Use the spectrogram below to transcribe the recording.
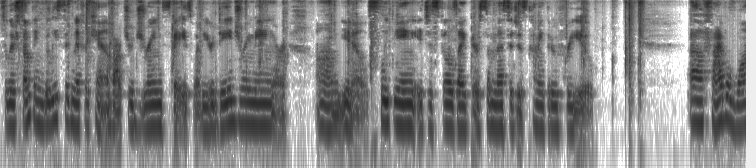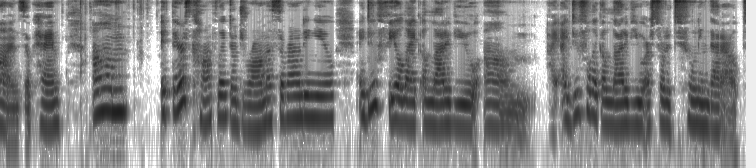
So there's something really significant about your dream space, whether you're daydreaming or, um, you know, sleeping. It just feels like there's some messages coming through for you. Uh, five of wands. Okay. Um, if there's conflict or drama surrounding you, I do feel like a lot of you, um, I, I do feel like a lot of you are sort of tuning that out.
